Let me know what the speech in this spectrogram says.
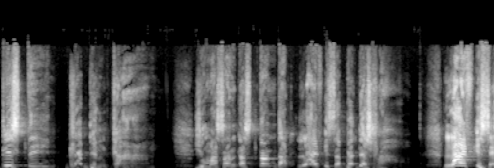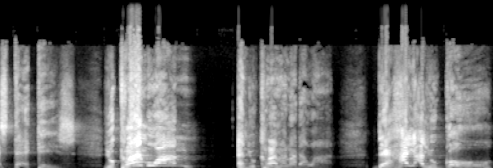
This thing, let them come. You must understand that life is a pedestal, life is a staircase. You climb one and you climb another one. The higher you go,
